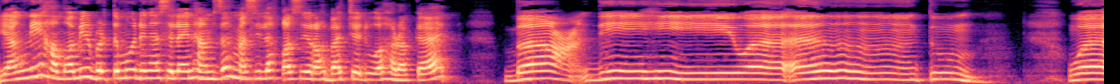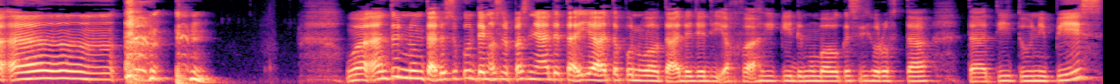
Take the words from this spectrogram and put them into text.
Yang ni Hamamir bertemu dengan selain Hamzah Maksilah Qasirah baca dua harakat Ba'dihi wa antum wa wa antun nun tak ada sukun tengok selepasnya ada tak ya ataupun waw tak ada jadi ikhfa hakiki dengan bawa ke si huruf ta ta ti tu nipis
